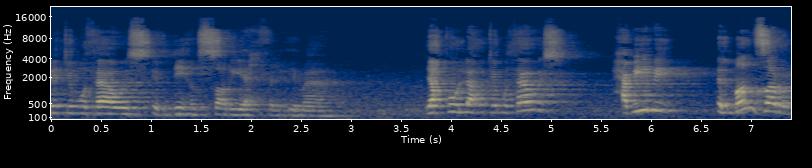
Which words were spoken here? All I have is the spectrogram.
لتيموثاوس ابنه الصريح في الإيمان. يقول له تيموثاوس حبيبي المنظر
